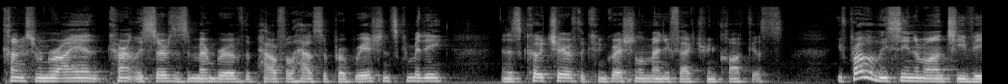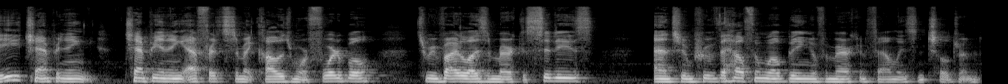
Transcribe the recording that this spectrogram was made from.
Congressman Ryan currently serves as a member of the powerful House Appropriations Committee and is co chair of the Congressional Manufacturing Caucus. You've probably seen him on TV championing championing efforts to make college more affordable, to revitalize America's cities, and to improve the health and well being of American families and children.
